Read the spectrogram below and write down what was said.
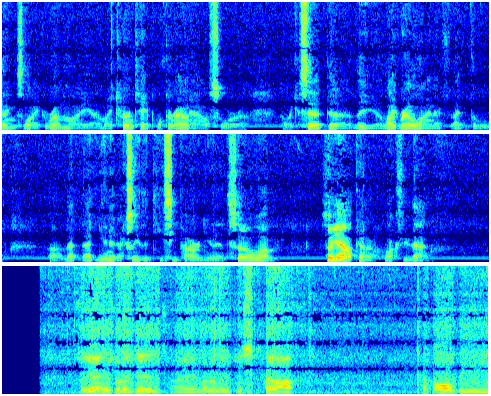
things like run my uh, my turntable with the roundhouse, or uh, like I said, the the light rail line. I've, I've the, um, that that unit actually is a DC powered unit. So um, so yeah, I'll kind of walk through that. So yeah, here's what I did. I literally just cut off, cut all the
